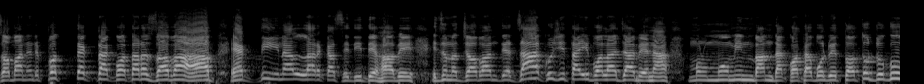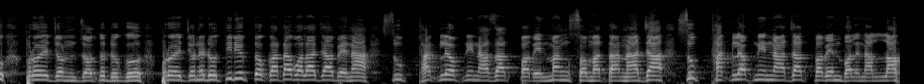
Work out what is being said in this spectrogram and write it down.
জবানের প্রত্যেকটা কথার জবাব একদিন আল্লাহর কাছে দিতে হবে। এই জন্য জবান দিয়ে যা খুশি তাই বলা যাবে না। মমিন বান্দা কথা বলবে ততটুকু, প্রয়োজন যতটুকু, প্রয়োজনের অতিরিক্ত কথা বলা যাবে না। চুপ থাকলে আপনি নাজাদ পাবেন, মাংস মাতা নাজা। চুপ থাকলে আপনি নাজাদ পাবেন বলেন আল্লাহ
